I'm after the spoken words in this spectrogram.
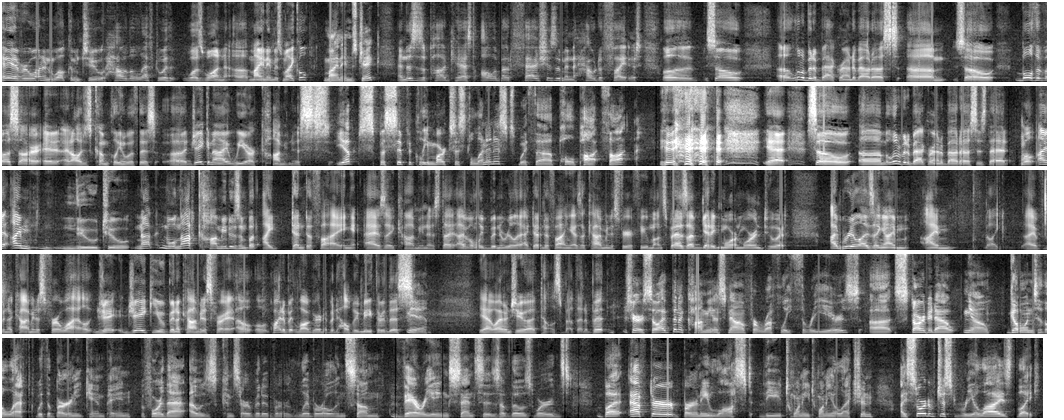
Hey everyone, and welcome to How the Left Was Won. Uh, my name is Michael, My name's Jake. and this is a podcast all about fascism and how to fight it. Uh, so, a little bit of background about us. Um, so, both of us are, and, and I'll just come clean with this. Uh, Jake and I, we are communists. Yep, specifically Marxist Leninists with uh, Pol Pot thought. yeah. So um, a little bit of background about us is that well, I, I'm new to not well not communism, but identifying as a communist. I, I've only been really identifying as a communist for a few months, but as I'm getting more and more into it, I'm realizing I'm I'm like. I've been a communist for a while. J- Jake, you've been a communist for a, a- quite a bit longer and have been helping me through this. Yeah. Yeah, why don't you uh, tell us about that a bit? Sure, so I've been a communist now for roughly three years. Uh, started out, you know, going to the left with the Bernie campaign. Before that, I was conservative or liberal in some varying senses of those words. But after Bernie lost the 2020 election, I sort of just realized, like,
